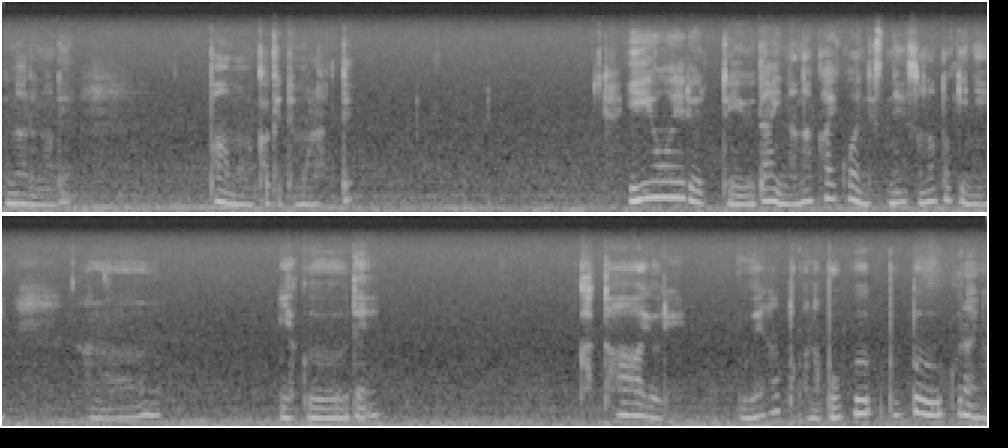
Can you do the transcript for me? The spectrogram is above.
くなるのでパーマをかけてもらって。EOL っていう第7回公演ですね。その時にあのー、役で肩より上だったかなボブボブくらいの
